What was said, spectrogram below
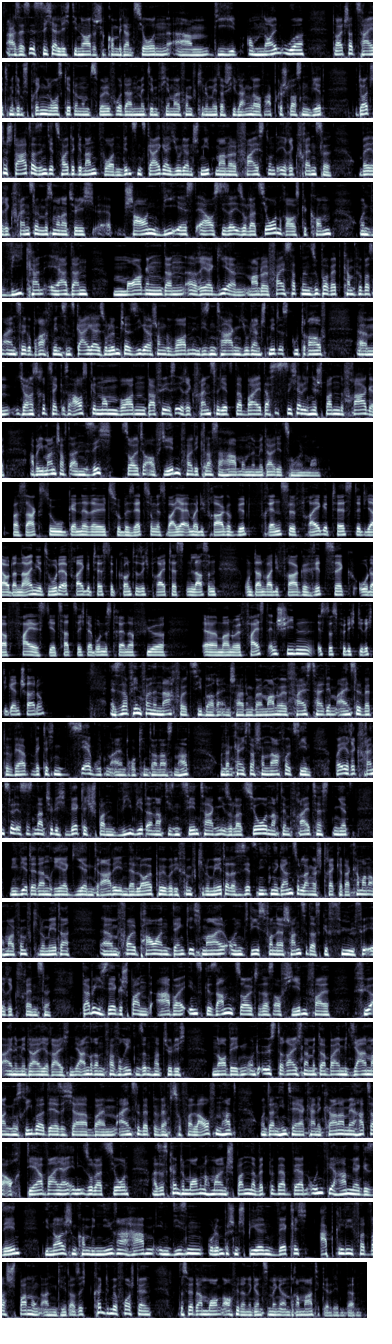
Also es ist sicherlich die nordische Kombination, ähm, die um 9 Uhr deutscher Zeit mit dem Springen losgeht und um 12 Uhr dann mit dem 4x5 Kilometer Skilanglauf abgeschlossen wird. Die deutschen Starter sind jetzt heute genannt worden. Vincent Geiger, Julian Schmid, Manuel Feist und Erik Frenzel. Und bei Erik Frenzel müssen wir natürlich äh, schauen, wie ist er aus dieser Isolation rausgekommen und wie kann er dann morgen dann äh, reagieren. Manuel Feist hat einen super Wettkampf übers Einzel gebracht. Vincent Geiger ist Olympiasieger schon geworden in diesen Tagen. Julian Schmid ist gut drauf. Ähm, Jonas Ritzek ist ausgenommen worden, dafür ist Erik Frenzel jetzt dabei. Das ist sicherlich eine spannende Frage. Aber die Mannschaft an sich sollte auf jeden Fall die Klasse haben, um eine Medaille zu holen morgen. Was sagst du generell zur Besetzung? Es war ja immer die Frage, wird Frenzel freigetestet, ja oder nein? Jetzt wurde er freigetestet, konnte sich freitesten lassen. Und dann war die Frage Ritzek oder Feist. Jetzt hat sich der Bundestrainer für äh, Manuel Feist entschieden. Ist das für dich die richtige Entscheidung? Es ist auf jeden Fall eine nachvollziehbare Entscheidung, weil Manuel Feist halt im Einzelwettbewerb wirklich einen sehr guten Eindruck hinterlassen hat. Und dann kann ich das schon nachvollziehen. Bei Erik Frenzel ist es natürlich wirklich spannend. Wie wird er nach diesen zehn Tagen Isolation, nach dem Freitesten jetzt, wie wird er dann reagieren? Gerade in der Loipe über die fünf Kilometer. Das ist jetzt nicht eine ganz so lange Strecke. Da kann man auch mal fünf Kilometer ähm, voll powern, denke ich mal. Und wie ist von der Schanze das Gefühl für Erik Frenzel? Da bin ich sehr gespannt. Aber insgesamt sollte das auf jeden Fall für eine Medaille reichen. Die anderen Favoriten sind natürlich Norwegen und Österreich mit dabei, mit Jan Magnus Rieber, der sich ja beim Einzelwettbewerb so verlaufen hat und dann hinterher keine Körner mehr hatte. Auch der war ja in Isolation. Also es könnte morgen nochmal ein spannender Wettbewerb werden. Und wir haben ja gesehen, die nordischen Kombinierer haben in diesen Olympischen Spielen wirklich abgeliefert, was Spannung angeht. Also ich könnte mir vorstellen, dass wir da morgen auch wieder eine ganze Menge an Dramatik erleben werden.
